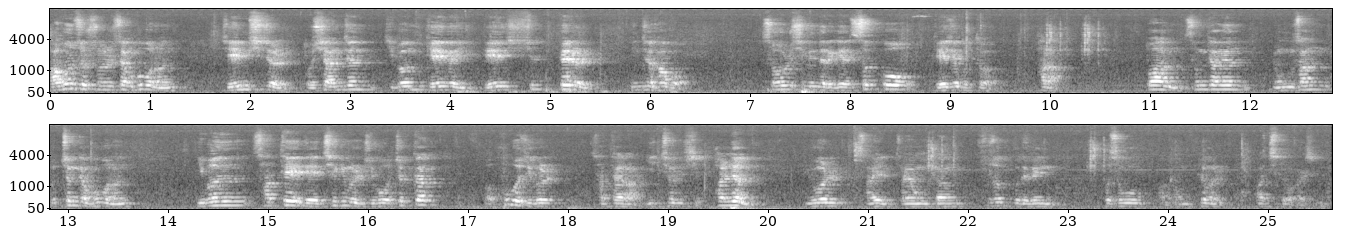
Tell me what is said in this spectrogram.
박원순 서울시장 후보는 재임 시절 도시안전 기본 계획의 대실패를 인정하고 서울 시민들에게 석고 대제부터 하라. 또한 성장현 용산구청장 후보는 이번 사태에 대해 책임을 지고 즉각 어, 후보직을 사퇴하라. 2018년 6월 4일 자유한국당 수석부대변인 허승우 어, 논평을 마치도록 하겠습니다.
